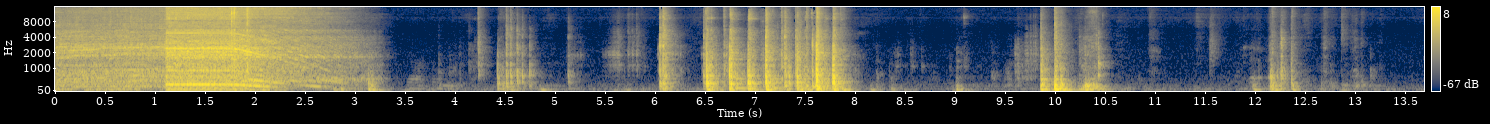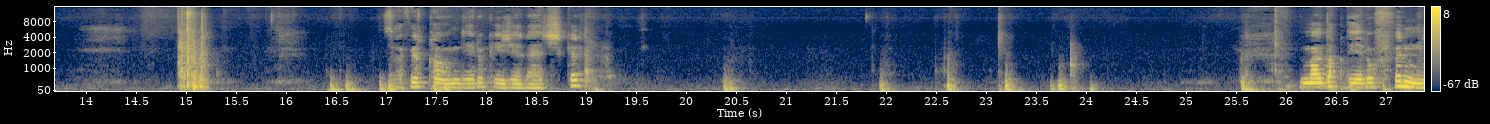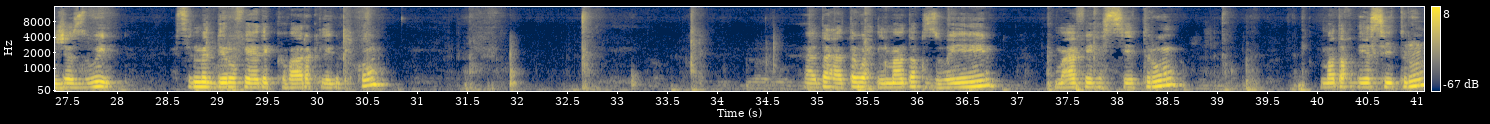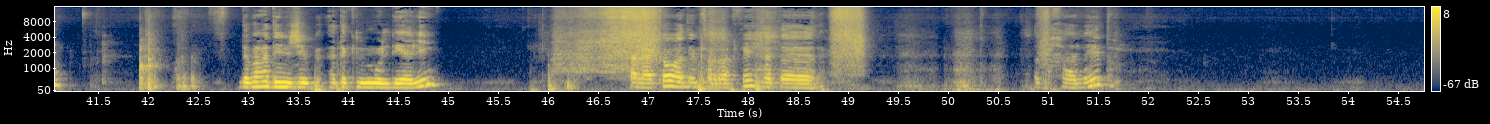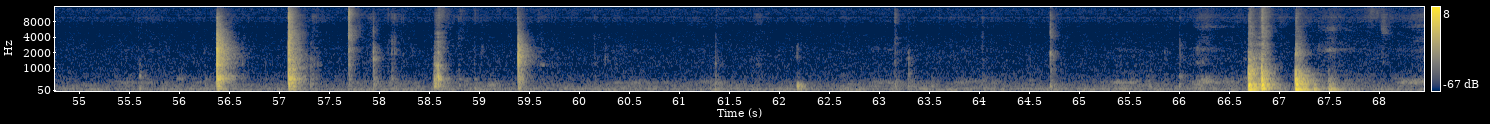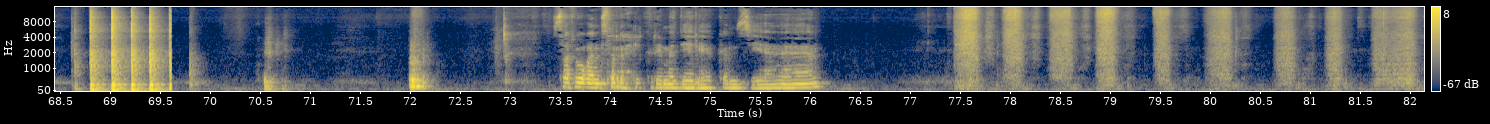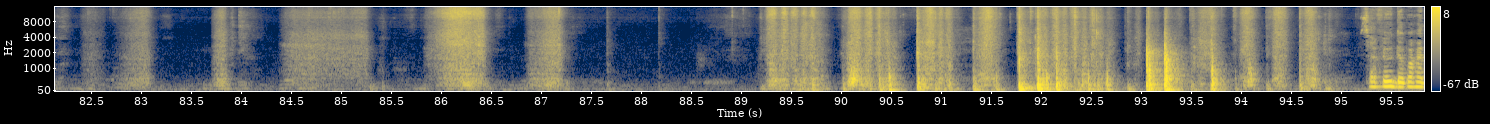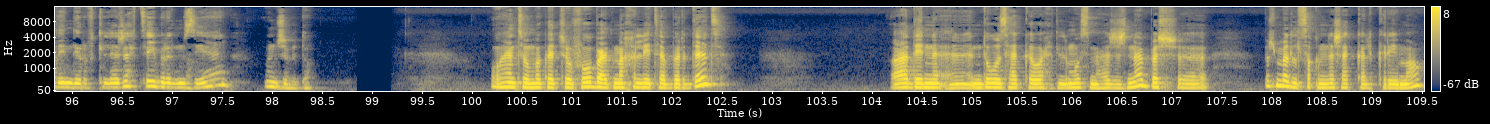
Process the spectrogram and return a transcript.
صافي القوام ديالو كيجي على هذا الشكل. المذاق ديالو فن جا زوين احسن ما ديروا فيه هذيك الكبارك اللي قلت لكم. هذا عطى واحد المذاق زوين ومع فيه السيترون. المذاق ديال السيترون. دابا غادي نجيب هذاك المول ديالي. هكا وغادي نفرغ فيه هذا الخليط. صافي وغنسرح الكريمة ديالي هكا مزيان. صافي ودابا غادي نديرو في الثلاجة حتى يبرد مزيان ونجبدو. وهانتوما كتشوفوا بعد ما خليتها بردت غادي ندوز هكا واحد الموس مع الجناب باش باش ما تلصقناش هكا الكريمة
